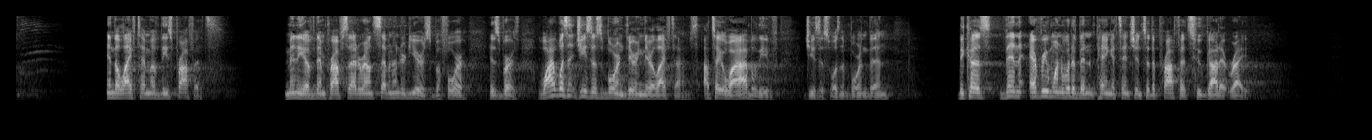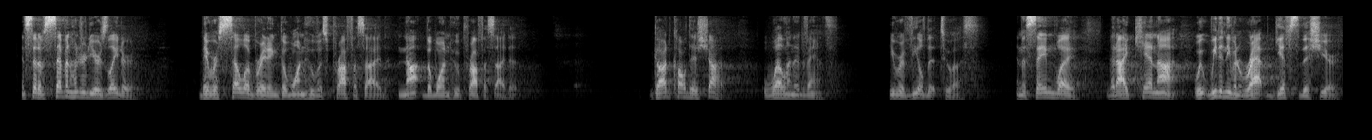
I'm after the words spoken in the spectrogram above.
in the lifetime of these prophets? Many of them prophesied around 700 years before his birth. Why wasn't Jesus born during their lifetimes? I'll tell you why I believe Jesus wasn't born then because then everyone would have been paying attention to the prophets who got it right. Instead of 700 years later, they were celebrating the one who was prophesied, not the one who prophesied it. God called his shot well in advance. He revealed it to us. In the same way that I cannot, we, we didn't even wrap gifts this year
